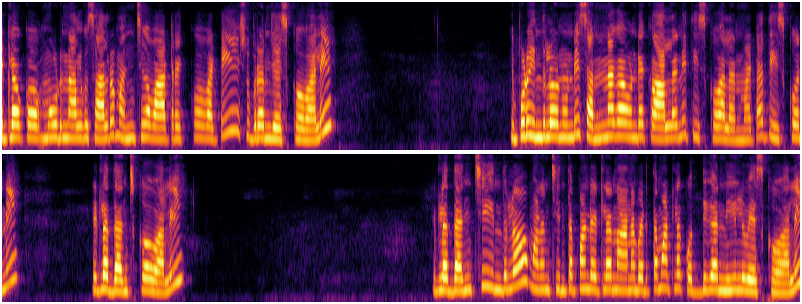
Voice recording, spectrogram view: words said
ఇట్లా ఒక 3, 4 సార్లు మంచిగా వాటర్ ఎక్కువ పట్టి శుభ్రం చేసుకోవాలి ఇప్పుడు ఇందులో నుండి సన్నగా ఉండే కాళ్ళని తీసుకోవాలన్నమాట తీసుకొని ఇట్లా దంచుకోవాలి. ఇట్లా దంచి ఇందులో మనం చింతపండు ఎట్లా నానబెడతామో అట్లా కొద్దిగా నీళ్ళు వేసుకోవాలి.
